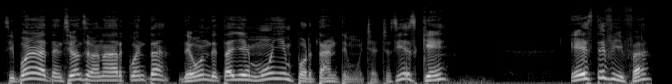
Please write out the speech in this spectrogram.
si ponen atención se van a dar cuenta de un detalle muy importante, muchachos. Y es que este FIFA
